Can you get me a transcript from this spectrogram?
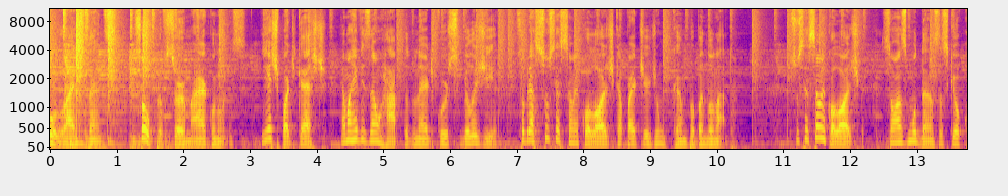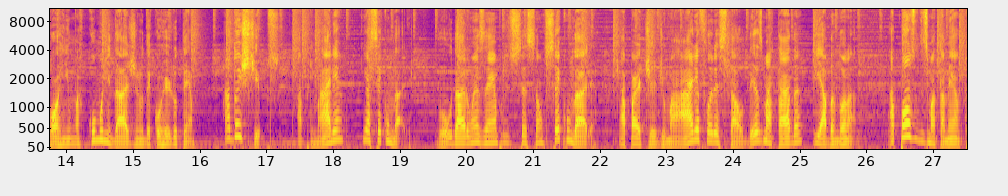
Olá, estudantes! Sou o professor Marco Nunes e este podcast é uma revisão rápida do Nerd Curso Biologia sobre a sucessão ecológica a partir de um campo abandonado. Sucessão ecológica são as mudanças que ocorrem em uma comunidade no decorrer do tempo. Há dois tipos, a primária e a secundária. Vou dar um exemplo de sucessão secundária, a partir de uma área florestal desmatada e abandonada. Após o desmatamento,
